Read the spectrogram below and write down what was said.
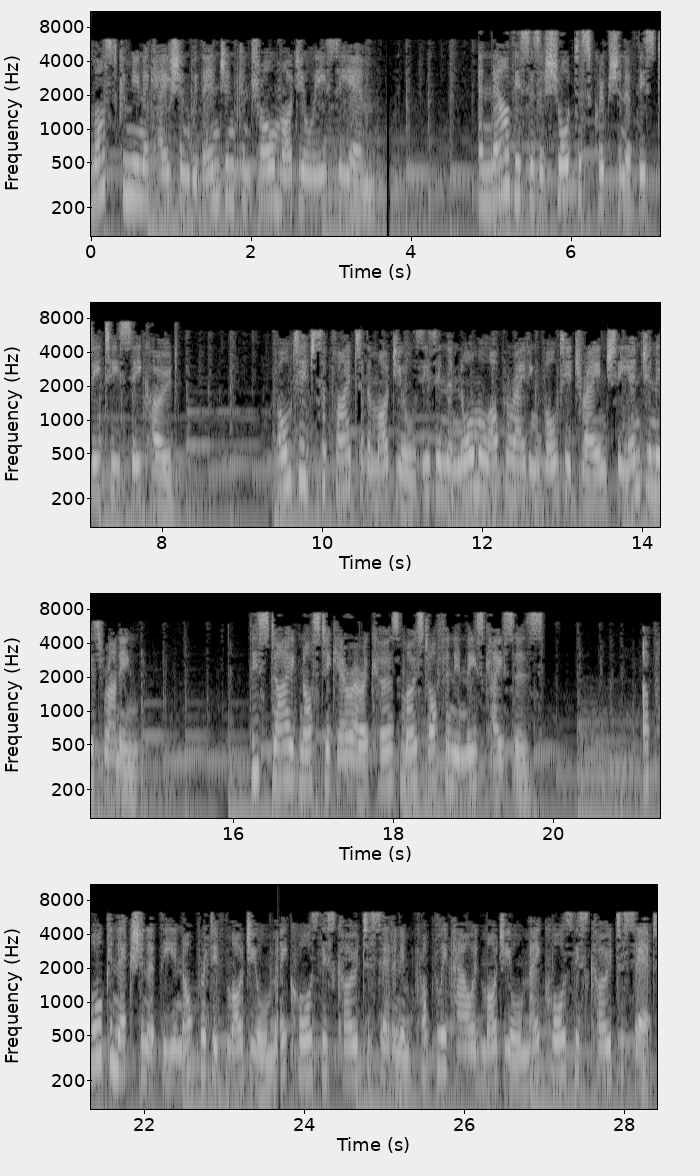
Lost communication with engine control module ECM. And now this is a short description of this DTC code. Voltage supplied to the modules is in the normal operating voltage range the engine is running. This diagnostic error occurs most often in these cases. A poor connection at the inoperative module may cause this code to set an improperly powered module may cause this code to set.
